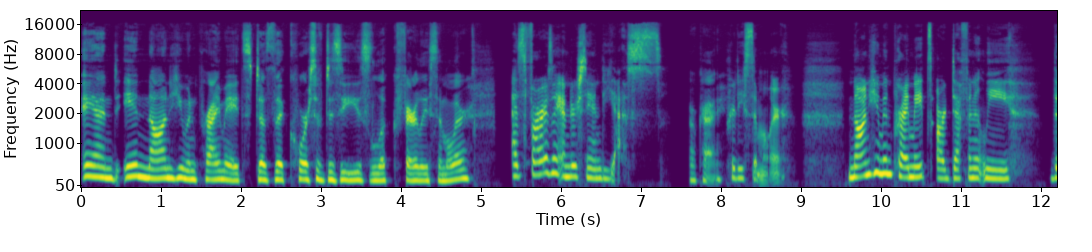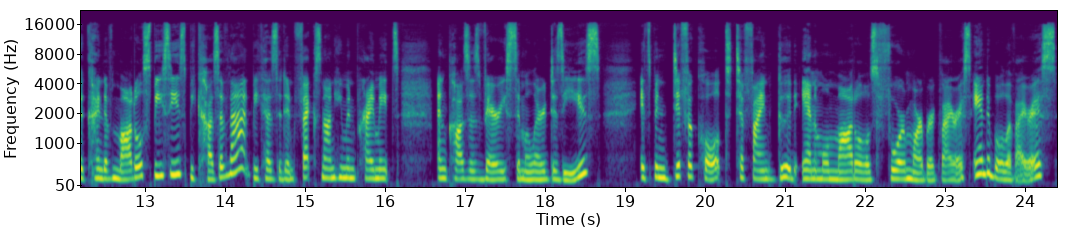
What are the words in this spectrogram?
And in non human primates, does the course of disease look fairly similar? As far as I understand, yes. Okay. Pretty similar. Non human primates are definitely the kind of model species because of that, because it infects non human primates and causes very similar disease. It's been difficult to find good animal models for Marburg virus and Ebola virus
